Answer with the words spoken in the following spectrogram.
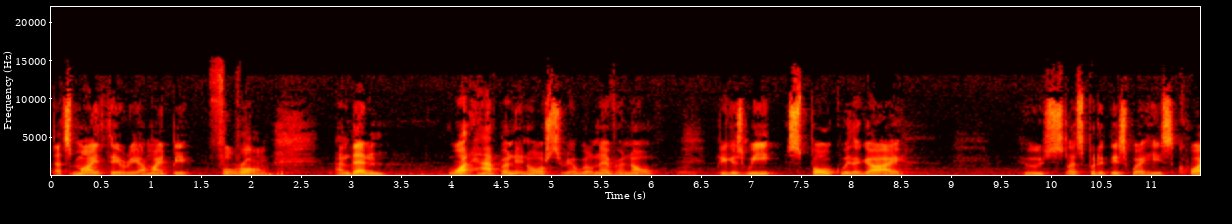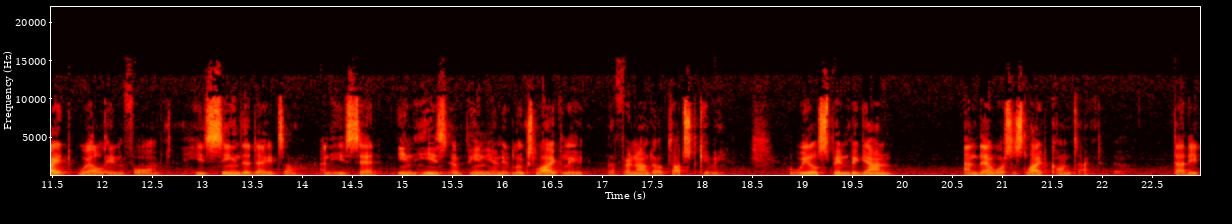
That's my theory. I might be full wrong. And then what happened in Austria, we'll never know. Because we spoke with a guy who's, let's put it this way, he's quite well informed. He's seen the data and he said, in his opinion, it looks likely that Fernando touched Kimi. The wheel spin began and there was a slight contact. Yeah. That it,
